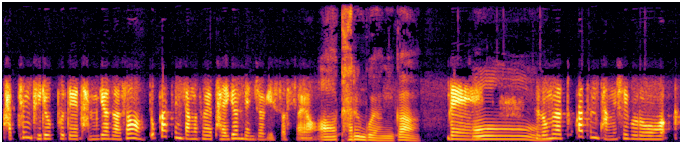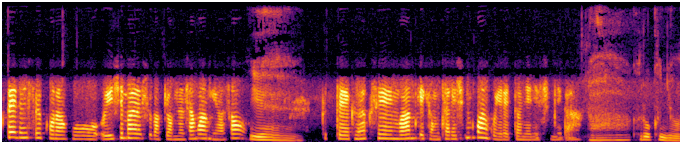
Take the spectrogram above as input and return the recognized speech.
같은 비료포대에 담겨져서 똑같은 장소에 발견된 적이 있었어요. 아, 다른 고양이가. 네. 어. 너무나 똑같은 방식으로 학대를 했을 거라고 의심할 수밖에 없는 상황이어서 예. 그때 그 학생과 함께 경찰에 신고하고 이랬던 일이 있습니다. 아, 그렇군요.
